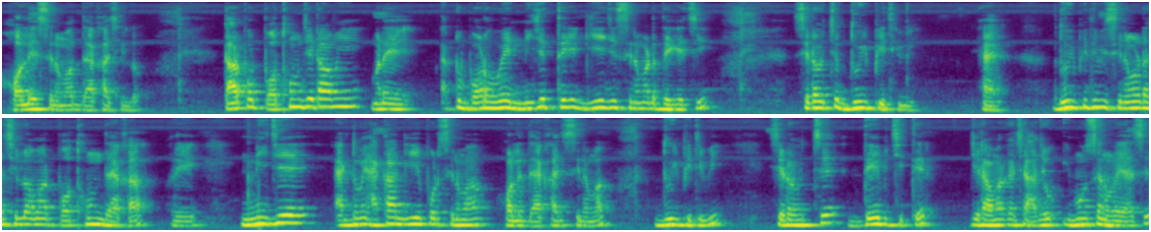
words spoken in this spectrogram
হলে সিনেমা দেখা ছিল। তারপর প্রথম যেটা আমি মানে একটু বড় হয়ে নিজের থেকে গিয়ে যে সিনেমাটা দেখেছি, সেটা হচ্ছে দুই পৃথিবী। হ্যাঁ দুই পৃথিবী সিনেমাটা ছিল আমার প্রথম দেখা। মানে নিজে একদম একা গিয়ে পর সিনেমা হলে দেখা সিনেমা, দুই পৃথিবী। সেটা হচ্ছে দেবজিতের, যেটা আমার কাছে আজও ইমোশন হয়ে আছে।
